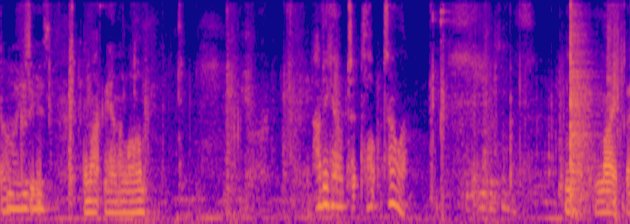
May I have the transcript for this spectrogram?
don't. Oh, it is. There might be an alarm. How do you get up to clock tower? Might be.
